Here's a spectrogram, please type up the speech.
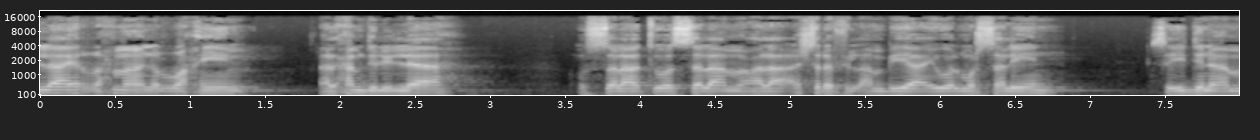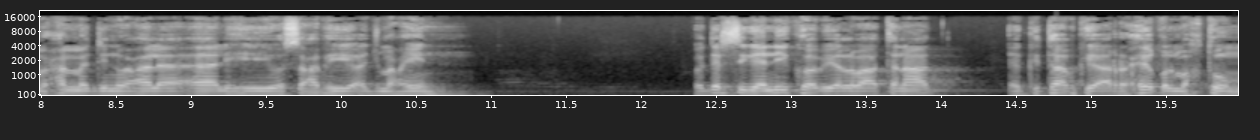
illaahi araxmaani araxiim alxamdu lilaah wsalaatu wasalaamu cala ashraf alanbiyaai walmursaliin sayidina muxamedi wacala aalihi wa saxbihi ajmaciin waa darsigeennii koob iyo labaatanaad ee kitaabkii alraxiiq almakhtuum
